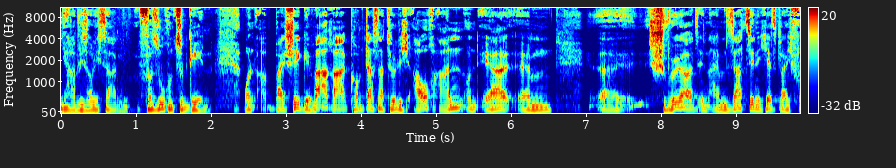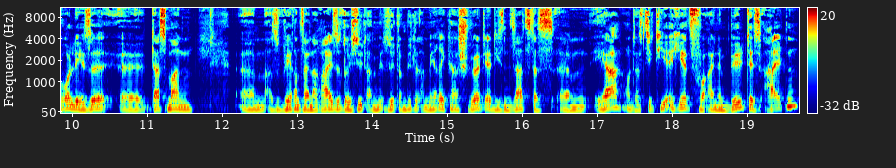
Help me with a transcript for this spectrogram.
ja, wie soll ich sagen, versuchen zu gehen. Und bei Che Guevara kommt das natürlich auch an und er ähm, äh, schwört in einem Satz, den ich jetzt gleich vorlese, äh, dass man also während seiner Reise durch Süd- Süd und Mittelamerika schwört er diesen Satz, dass ähm, er, und das zitiere ich jetzt, vor einem Bild des alten,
